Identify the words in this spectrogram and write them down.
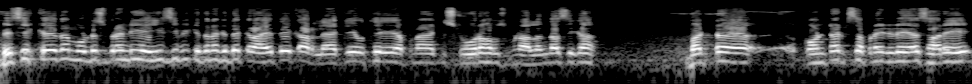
ਬੇਸਿਕ ਇਹਦਾ ਮੋਡਸ ਬ੍ਰਾਂਡ ਹੀ ਇਹੀ ਸੀ ਵੀ ਕਿਤੇ ਨਾ ਕਿਤੇ ਕਿਰਾਏ ਤੇ ਘਰ ਲੈ ਕੇ ਉੱਥੇ ਆਪਣਾ ਇੱਕ ਸਟੋਰ ਹਾਊਸ ਬਣਾ ਲੈਂਦਾ ਸੀਗਾ। ਬਟ ਕੰਟੈਕਟਸ ਆਪਣੇ ਜਿਹੜੇ ਆ ਸਾਰੇ,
